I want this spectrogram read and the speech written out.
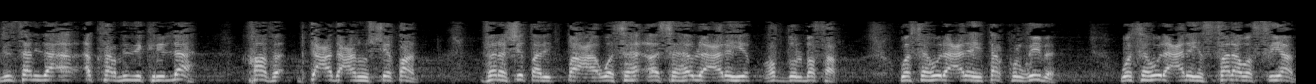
الإنسان إذا أكثر من ذكر الله خاف ابتعد عنه الشيطان. فنشط للطاعة وسهل عليه غض البصر وسهل عليه ترك الغيبة وسهل عليه الصلاة والصيام.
